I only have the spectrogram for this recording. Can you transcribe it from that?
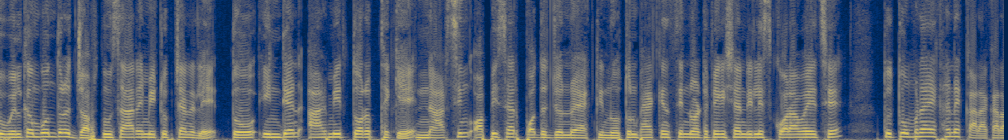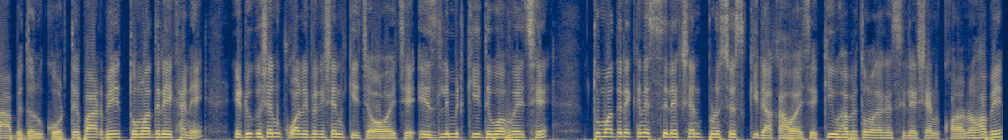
তো ওয়েলকাম বন্ধুরা jobs news R M YouTube চ্যানেলে তো ইন্ডিয়ান আর্মির তরফ থেকে নার্সিং অফিসার পদের জন্য একটি নতুন ভ্যাকেন্সির নোটিফিকেশান রিলিজ করা হয়েছে। তো তোমরা এখানে কারা কারা আবেদন করতে পারবে? তোমাদের এখানে এডুকেশন কোয়ালিফিকেশান কী চাওয়া হয়েছে? এজ লিমিট কী দেওয়া হয়েছে? তোমাদের এখানে সিলেকশন প্রসেস কী রাখা হয়েছে? কীভাবে তোমাদেরকে সিলেকশন করানো হবে?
